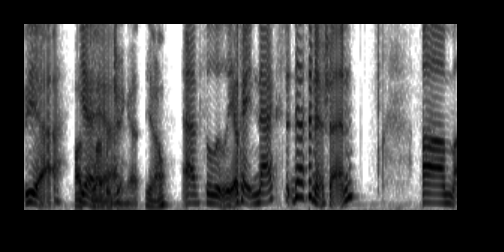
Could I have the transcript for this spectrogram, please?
yeah us yeah, leveraging it. You know, absolutely. Okay, next definition. Um,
